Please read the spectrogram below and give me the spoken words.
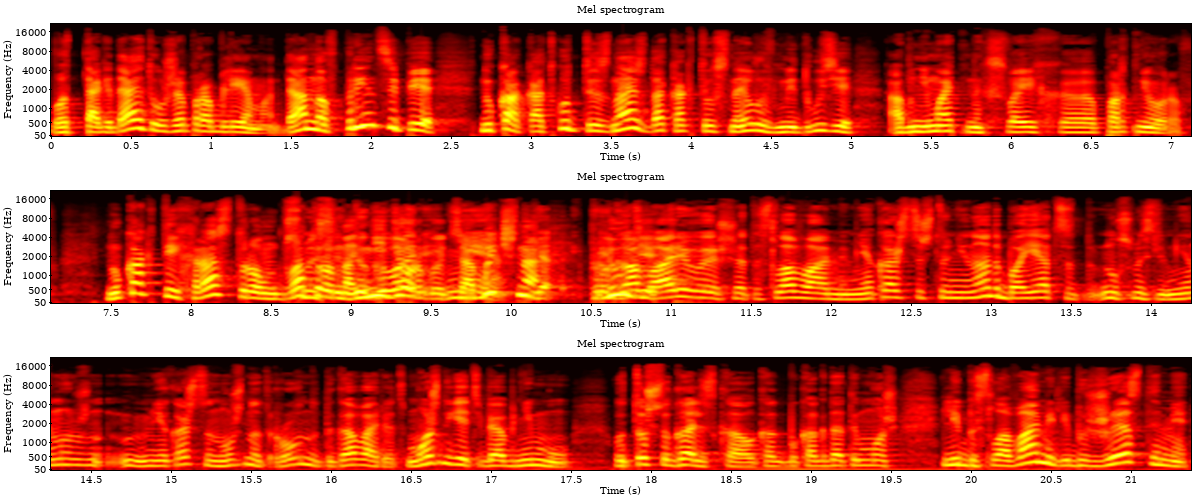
вот тогда это уже проблема, да, но в принципе, ну как, откуда ты знаешь, да, как ты установила в «Медузе» обнимательных своих э, партнеров? Ну как ты их раз тронул, два тронул, они не дергаются. Нет, Обычно я, люди... проговариваешь это словами. Мне кажется, что не надо бояться, ну в смысле, мне нужно, мне кажется, нужно ровно договариваться. Можно я тебя обниму? Вот то, что Галя сказала, как бы, когда ты можешь либо словами, либо жестами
